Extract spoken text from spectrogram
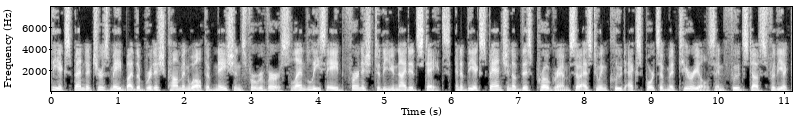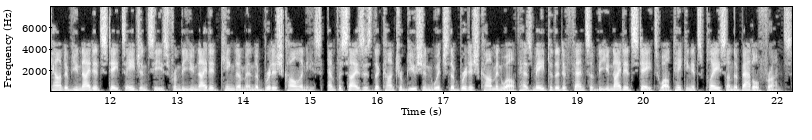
the expenditures made by the British Commonwealth of Nations for reverse lend-lease aid furnished to the United States, and of the expansion of this program so as to include exports of materials and foodstuffs for the account of United States agencies from the United Kingdom and the British colonies, emphasises the contribution which the British Commonwealth has made to the defence of the United States while taking its place on the battle fronts.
